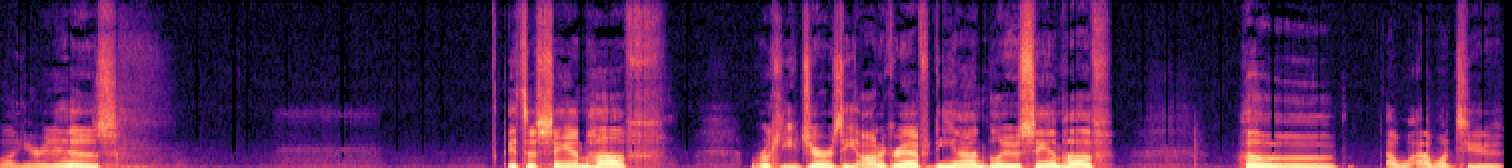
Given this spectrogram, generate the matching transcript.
Well, here it is. It's a Sam Huff rookie jersey autograph neon blue Sam Huff. Ho! I, I want to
